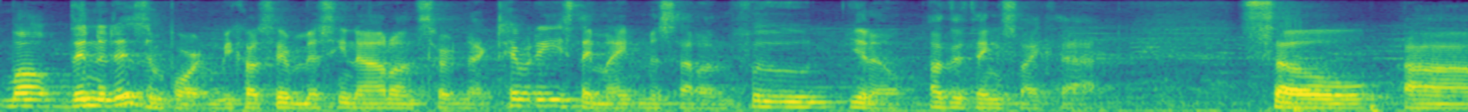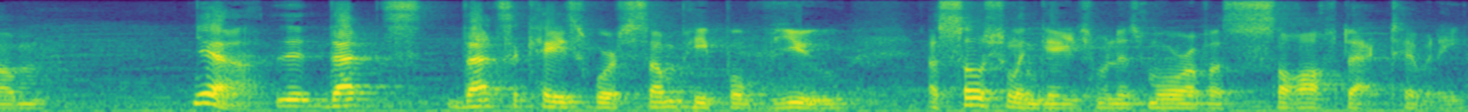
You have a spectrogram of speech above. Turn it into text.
well, then it is important because they're missing out on certain activities. They might miss out on food, you know, other things like that. So, um, yeah, that's that's a case where some people view a social engagement as more of a soft activity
